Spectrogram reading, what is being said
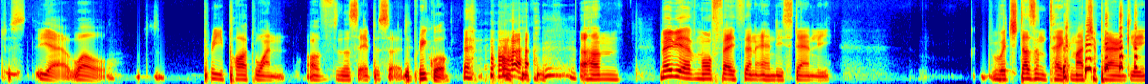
just Yeah, well, pre part one of this episode. the prequel. um, maybe you have more faith than Andy Stanley, which doesn't take much apparently.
